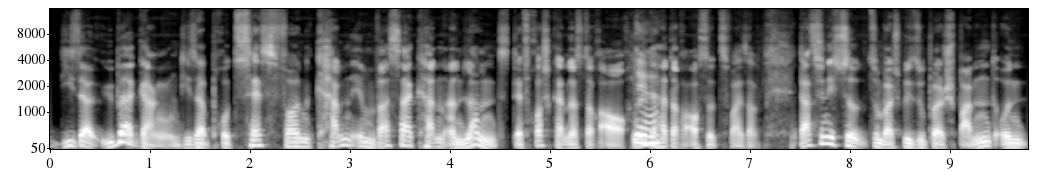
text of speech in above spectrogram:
dieser Übergang, dieser Prozess von kann im Wasser, kann an Land, der Frosch kann das doch auch. Ne? Ja. Der hat doch auch so zwei Sachen. Das finde ich so, zum Beispiel super spannend und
